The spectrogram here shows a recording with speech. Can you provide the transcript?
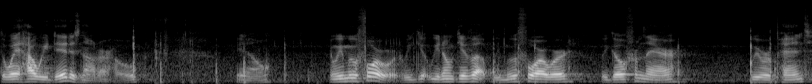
The way how we did is not our hope. You know, and we move forward. We get, we don't give up. We move forward. We go from there. We repent,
